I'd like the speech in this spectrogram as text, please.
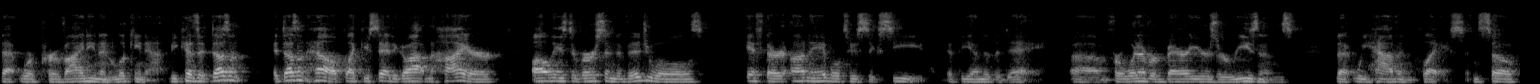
that we're providing and looking at. Because it doesn't it doesn't help like you say to go out and hire all these diverse individuals if they're unable to succeed at the end of the day um, for whatever barriers or reasons that we have in place. And so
